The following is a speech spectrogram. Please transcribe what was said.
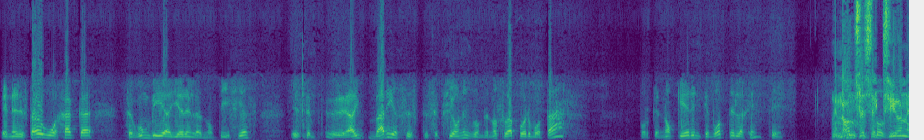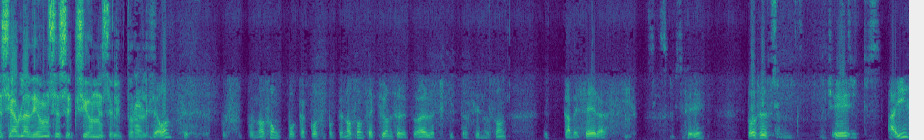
En el estado de Oaxaca, según vi ayer en las noticias, este, hay varias este, secciones donde no se va a poder votar porque no quieren que vote la gente. En 11 secciones, se habla de 11 secciones electorales. De 11, pues, pues, no son poca cosa, porque no son secciones electorales las chiquitas, sino son cabeceras. ¿sí? Entonces, eh, ahí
